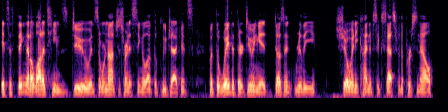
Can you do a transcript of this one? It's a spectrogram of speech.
it's a thing that a lot of teams do, and so we're not just trying to single out the Blue Jackets, but the way that they're doing it doesn't really show any kind of success for the personnel.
